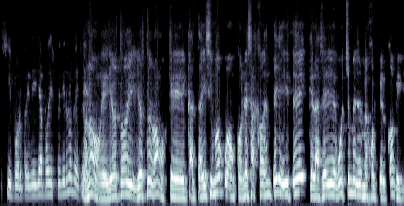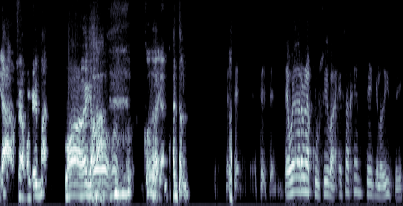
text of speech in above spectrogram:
si por pedir ya podéis pedir lo que sea. No, no, yo estoy, yo estoy, vamos, que encantadísimo con, con esa gente que dice que la serie de Watchmen es mejor que el cómic. Ya, o sea, porque es más. ¡Guau, venga! Oh, oh, oh. Joder, ¿cuánto- Te, te- te- te voy a dar una exclusiva. Esa gente que lo dice,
